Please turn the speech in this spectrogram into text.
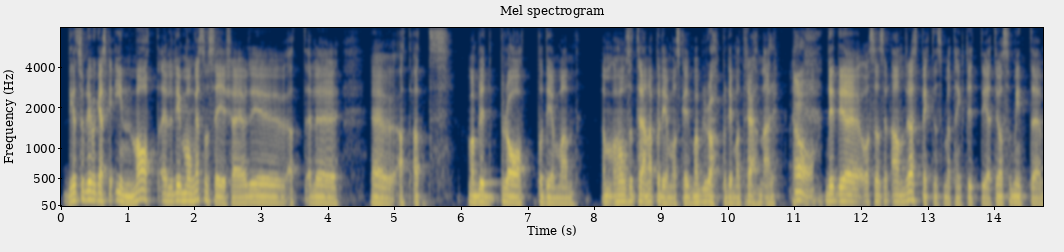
Dels så blev jag ganska inmat, eller det är många som säger så här, det är att, eller, eh, att, att man blir bra på det man man måste träna på det man ska, man blir bra på det man tränar. Ja. Det, det, och sen så den andra aspekten som jag tänkt lite är att jag som inte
